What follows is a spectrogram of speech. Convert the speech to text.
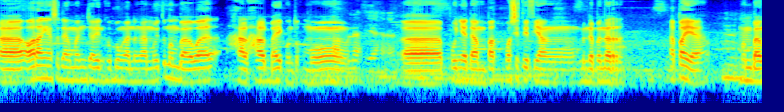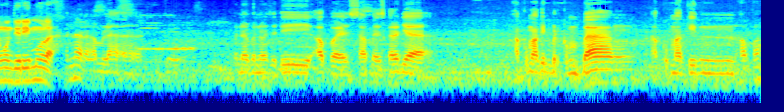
eh, orang yang sedang menjalin hubungan denganmu itu membawa hal-hal baik Oh, untukmu. benar ya Eh, punya dampak positif yang benar-benar apa ya? membangun dirimu lah. benar alhamdulillah eh, benar-benar jadi apa ya sampai sekarang ya aku makin berkembang aku makin apa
